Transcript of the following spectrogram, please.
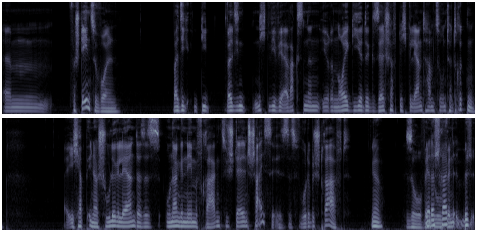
ähm, verstehen zu wollen. weil sie die, weil sie nicht wie wir Erwachsenen ihre Neugierde gesellschaftlich gelernt haben zu unterdrücken. Ich habe in der Schule gelernt, dass es unangenehme Fragen zu stellen scheiße ist. Es wurde bestraft. Ja. So, wenn ja, das du, schreibt, wenn, besch-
